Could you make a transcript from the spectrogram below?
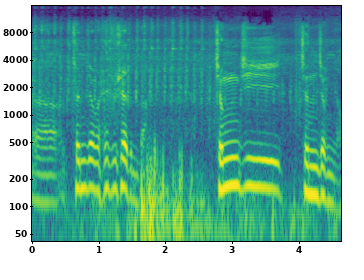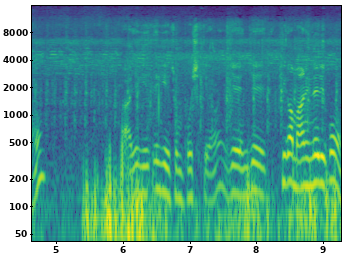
어, 전정을 해 주셔야 됩니다. 정지 전정용. 아 여기 여기 좀 보실게요. 이게 이제 비가 많이 내리고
